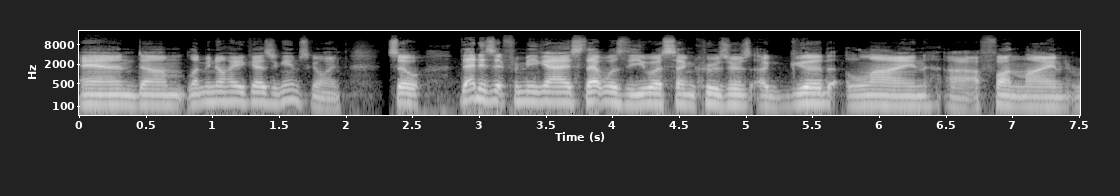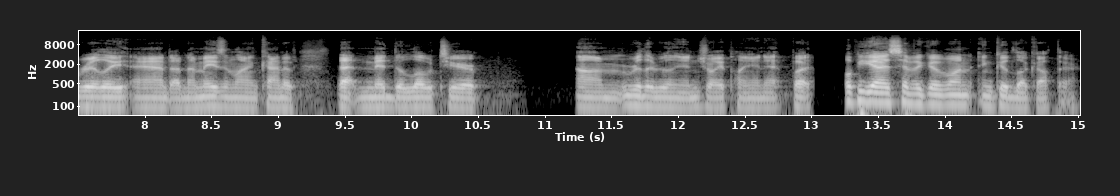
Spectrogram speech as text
and um, let me know how you guys' games going. So that is it for me, guys. That was the USN Cruisers, a good line, uh, a fun line, really, and an amazing line, kind of that mid to low tier. Um, really, really enjoy playing it. But hope you guys have a good one, and good luck out there.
